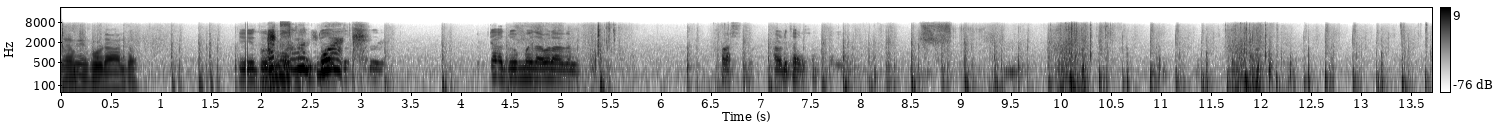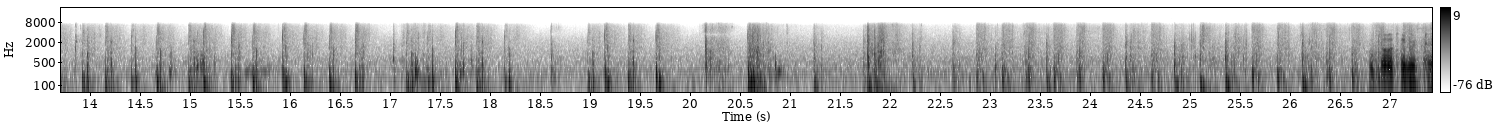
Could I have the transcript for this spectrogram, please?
या मी पुढे आलो हे दोन Excellent match work. त्या दोन मध्ये जावं लागेल पाचशे साडेचारशे कुठं होते बिट्टे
